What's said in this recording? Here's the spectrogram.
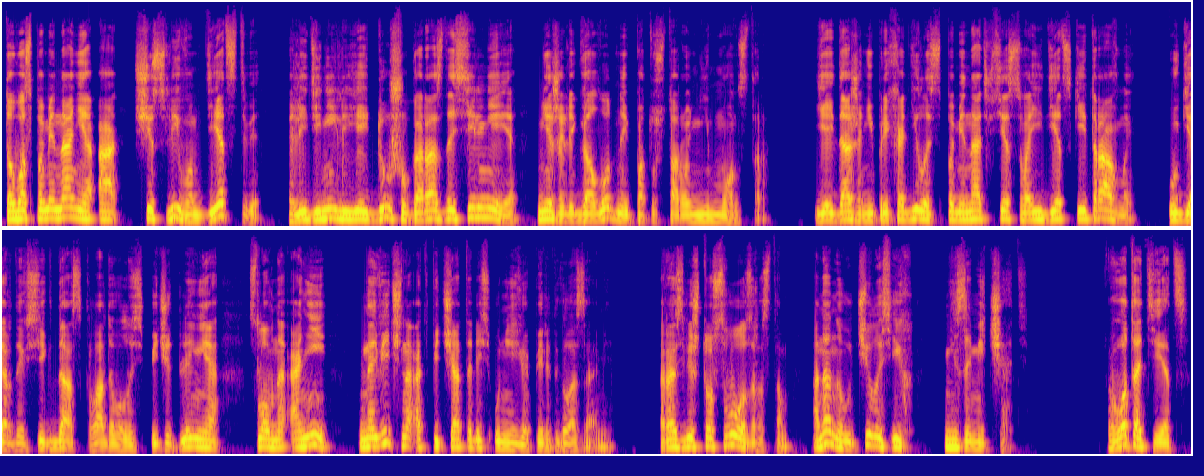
то воспоминания о счастливом детстве леденили ей душу гораздо сильнее, нежели голодный потусторонний монстр. Ей даже не приходилось вспоминать все свои детские травмы. У Герды всегда складывалось впечатление, словно они навечно отпечатались у нее перед глазами. Разве что с возрастом она научилась их не замечать. Вот отец,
